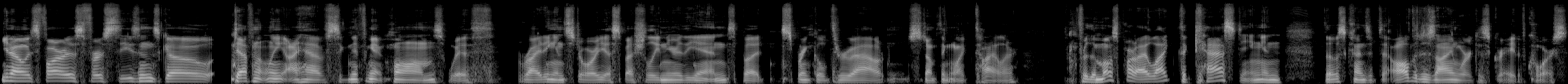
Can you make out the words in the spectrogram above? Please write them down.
you know, as far as first seasons go, definitely I have significant qualms with writing and story, especially near the end, but sprinkled throughout, something like Tyler. For the most part, I like the casting and those kinds of things. All the design work is great, of course.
